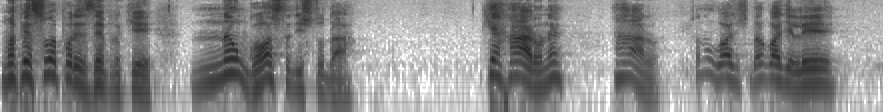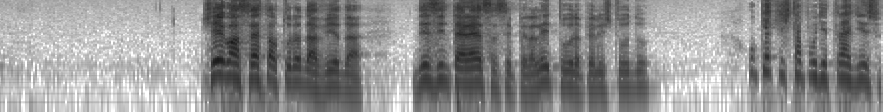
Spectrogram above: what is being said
Uma pessoa, por exemplo, que não gosta de estudar, que é raro, né? Raro. Só não gosta de estudar, não gosta de ler. Chega a uma certa altura da vida, desinteressa-se pela leitura, pelo estudo. O que é que está por detrás disso?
